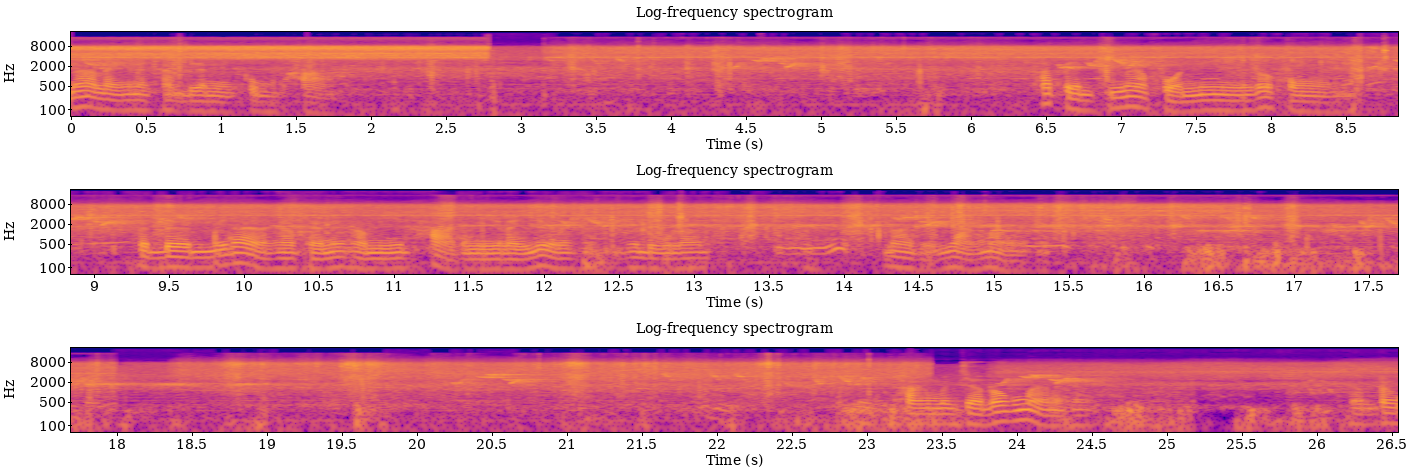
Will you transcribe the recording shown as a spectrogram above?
หน้าแรงนะครับ เดือนกุมภาถ้าเป็นหน้าฝนนี่ก็คงจะเดินไม่ได้นะครับแถวนี้เขามีผามีอะไรเยอะนะครับดูแล้วน่าจะยากมากครับ ทางมันจะรกมากนะครับเราต้อง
